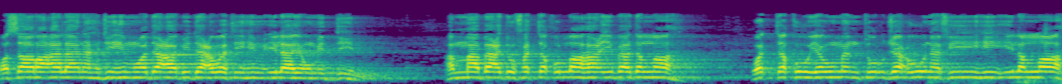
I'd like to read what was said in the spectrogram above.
وسار على نهجهم ودعا بدعوتهم إلى يوم الدين. أما بعد فاتقوا الله عباد الله واتقوا يوما ترجعون فيه إلى الله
